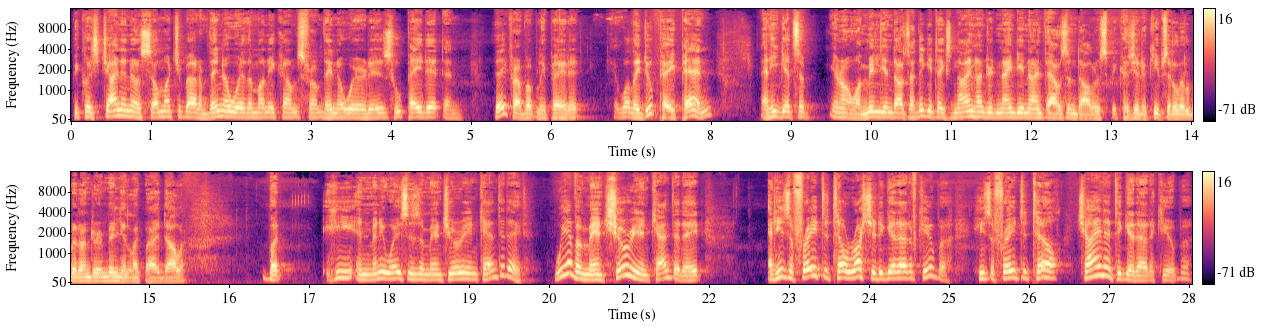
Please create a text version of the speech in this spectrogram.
because China knows so much about him. They know where the money comes from. They know where it is, who paid it, and they probably paid it. Well, they do pay Penn, and he gets a you know a million dollars. I think he takes nine hundred ninety nine thousand dollars because you know keeps it a little bit under a million, like by a dollar. But he, in many ways, is a Manchurian candidate. We have a Manchurian candidate and he's afraid to tell Russia to get out of Cuba. He's afraid to tell China to get out of Cuba.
